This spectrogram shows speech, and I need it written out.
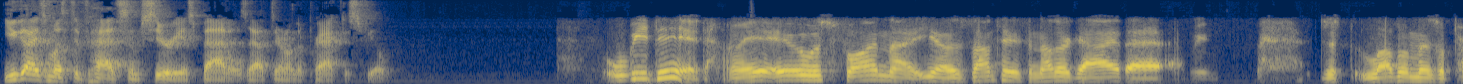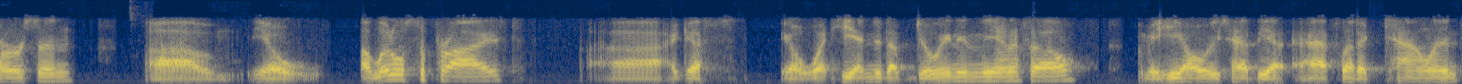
You guys must have had some serious battles out there on the practice field. We did. I mean, it was fun. Uh, you know, Asante is another guy that I mean, just love him as a person. Um, you know, a little surprised, uh, I guess, you know, what he ended up doing in the NFL. I mean, he always had the athletic talent.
